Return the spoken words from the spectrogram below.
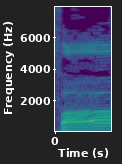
翻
